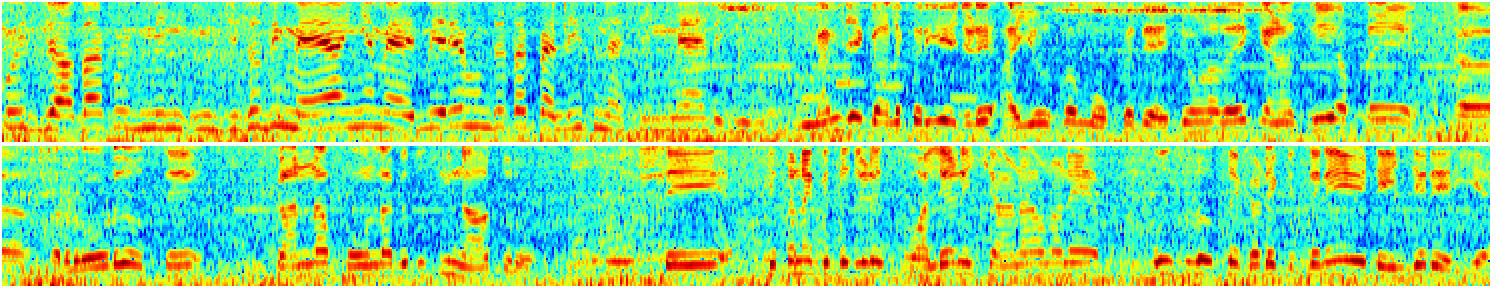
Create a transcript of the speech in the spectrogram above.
ਕੋਈ ਜ਼ਿਆਦਾ ਕੋਈ ਮੈਨ- ਜਦੋਂ ਦੀ ਮੈਂ ਆਈ ਹਾਂ ਮੈਂ ਮੇਰੇ ਹੁੰਦੇ ਤਾਂ ਪਹਿਲੀ ਸਨੈਚਿੰਗ ਮੈਂ ਦੇਖੀ ਮੈਮ ਜੇ ਗੱਲ ਕਰੀਏ ਜਿਹੜੇ ਆਈਓ ਸਾਹਿਬ ਮੌਕੇ ਤੇ ਆਏ ਸੀ ਉਹਨਾਂ ਦਾ ਇਹ ਕਹਿਣਾ ਸੀ ਆਪਣੇ ਅ, ਰੋਡ ਦੇ ਉੱਤੇ ਕੰਨ ਨਾਲ ਫੋਨ ਲਾ ਕੇ ਤੁਸੀਂ ਨਾ ਤੁਰੋ। ਤੇ ਕਿਤੇ ਨਾ ਕਿਤੇ ਜਿਹੜੇ ਸਵਾਲੀਆ ਨਿਸ਼ਾਨ ਆ ਉਹਨਾਂ ਨੇ ਪੁਲਿਸ ਦੇ ਉੱਤੇ ਖੜੇ ਕੀਤੇ ਨੇ ਇਹ ਡੇਂਜਰ ਏਰੀਆ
